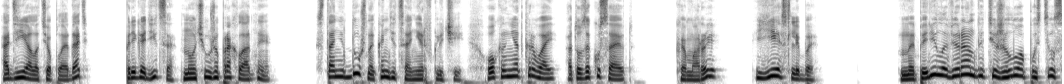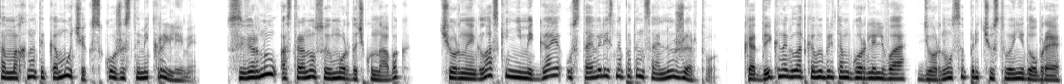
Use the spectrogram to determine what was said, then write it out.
Одеяло теплое дать? Пригодится, ночи уже прохладные. Станет душно, кондиционер включи. Окна не открывай, а то закусают. Комары? Если бы. На перила веранды тяжело опустился мохнатый комочек с кожистыми крыльями. Свернул остроносую мордочку на бок. Черные глазки, не мигая, уставились на потенциальную жертву. Кадык на гладко выбритом горле льва дернулся, предчувствуя недоброе.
